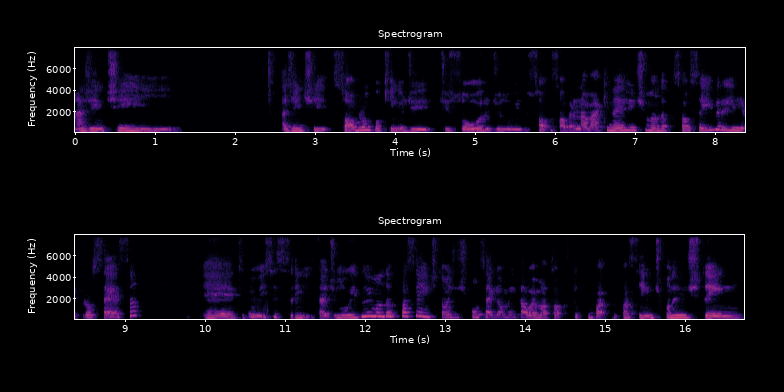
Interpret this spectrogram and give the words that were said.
a gente a gente sobra um pouquinho de, de soro diluído, so- sobra na máquina e a gente manda para o cell saver, ele reprocessa é, tudo isso, esse sangue que está diluído, e manda para o paciente. Então, a gente consegue aumentar o hematócrito do paciente quando a gente tem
